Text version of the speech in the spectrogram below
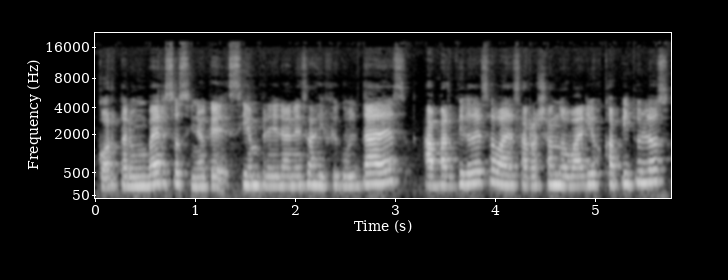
cortar un verso, sino que siempre eran esas dificultades. A partir de eso va desarrollando varios capítulos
